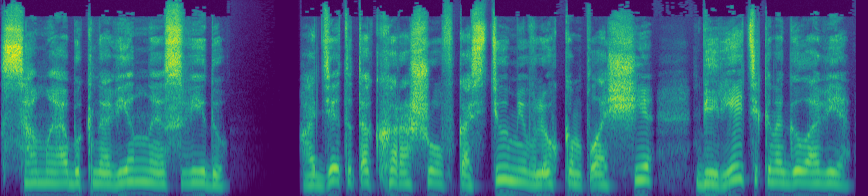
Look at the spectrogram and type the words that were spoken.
Самая обыкновенная с виду. Одета так хорошо, в костюме, в легком плаще, беретик на голове.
